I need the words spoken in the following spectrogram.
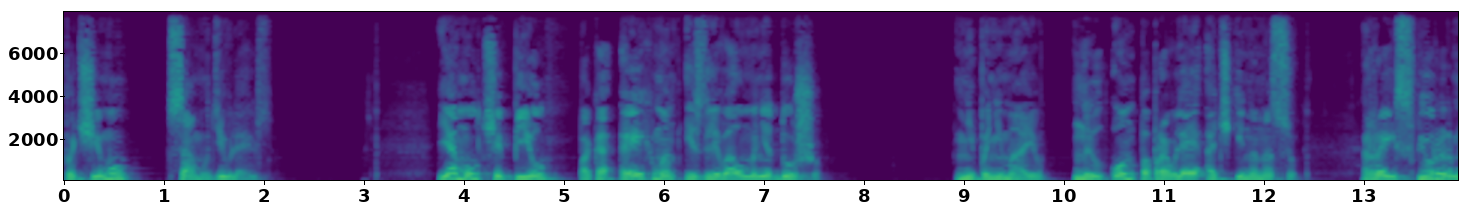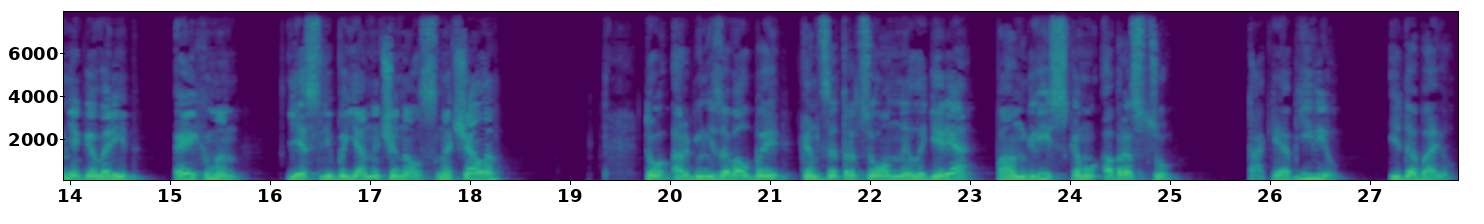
Почему? Сам удивляюсь. Я молча пил, пока Эйхман изливал мне душу. «Не понимаю», — ныл он, поправляя очки на носу. «Рейсфюрер мне говорит, Эйхман, если бы я начинал сначала, то организовал бы концентрационные лагеря по английскому образцу. Так и объявил. И добавил,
